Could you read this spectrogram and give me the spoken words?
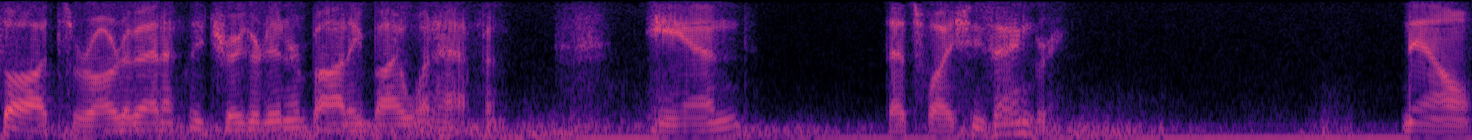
thoughts are automatically triggered in her body by what happened. And that's why she's angry. Now,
